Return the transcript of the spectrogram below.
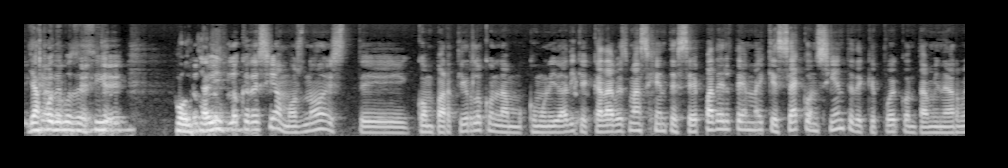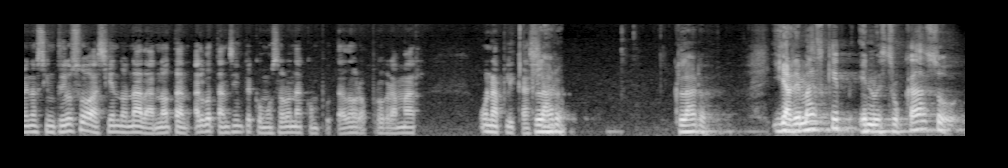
ya podemos decir... lo, que decíamos, ¿no? Este, compartirlo con la comunidad y que cada vez más gente sepa del tema y que sea consciente de que puede contaminar menos, incluso haciendo nada, ¿no? Tan, algo tan simple como usar una computadora o programar una aplicación. Claro, claro. Y además que en nuestro caso,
